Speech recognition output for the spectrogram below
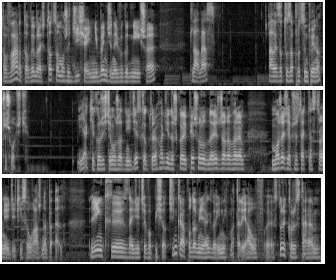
to warto wybrać to, co może dzisiaj nie będzie najwygodniejsze dla nas, ale za to zaprocentuje na przyszłości. Jakie korzyści może odnieść dziecko, które chodzi do szkoły pieszo lub dojeżdża rowerem, możecie przeczytać na stronie dziecisołważne.pl. Link y, znajdziecie w opisie odcinka, podobnie jak do innych materiałów, y, z których korzystałem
